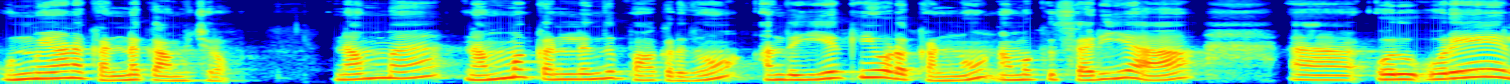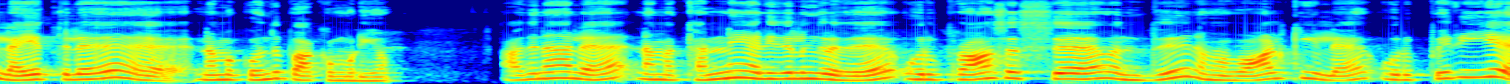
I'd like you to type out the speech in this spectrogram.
உண்மையான கண்ணை காமிச்சிரும். நம்ம நம்ம கண்லேருந்து பார்க்குறதும் அந்த இயற்கையோட கண்ணும் நமக்கு சரியாக ஒரு ஒரே லயத்தில் நமக்கு வந்து பார்க்க முடியும். அதனால் நம்ம தன்னை அறிதலுங்கிறத ஒரு ப்ராசஸ்ஸை வந்து நம்ம வாழ்க்கையில் ஒரு பெரிய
